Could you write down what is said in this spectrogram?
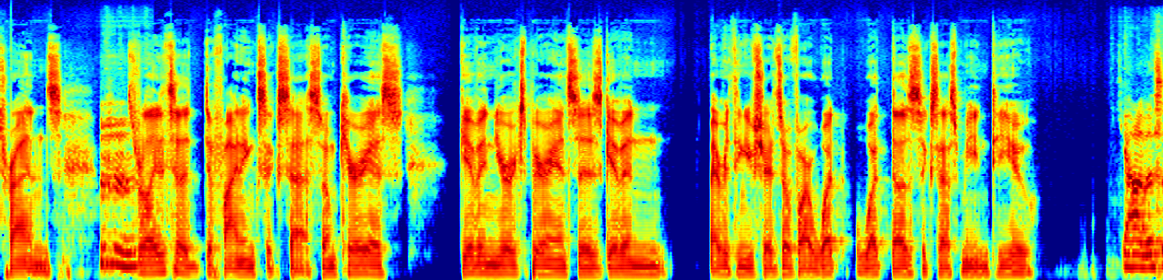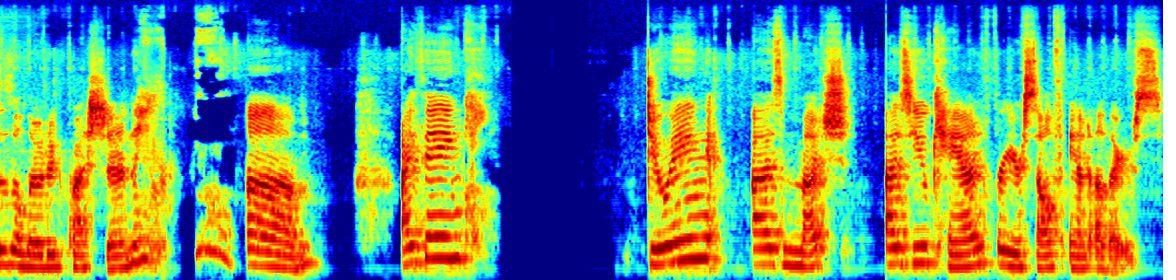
trends. Mm-hmm. It's related to defining success. So I'm curious, given your experiences, given everything you've shared so far, what what does success mean to you? Yeah, this is a loaded question. um I think doing as much as you can for yourself and others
